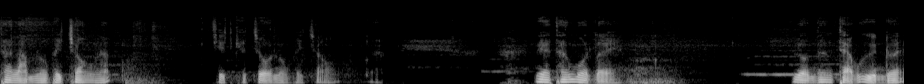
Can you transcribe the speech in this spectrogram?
ถ้าหลำลงไปจ้องแล้วจิตกระโจนลงไปจ้องเนี่ยทั้งหมดเลย รวมทั้งแถวอื่นด้วย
